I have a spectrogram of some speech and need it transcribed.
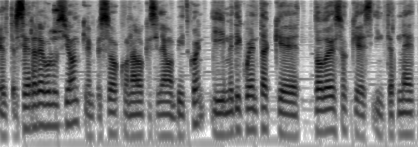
el tercera revolución que empezó con algo que se llama Bitcoin y me di cuenta que todo eso que es Internet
